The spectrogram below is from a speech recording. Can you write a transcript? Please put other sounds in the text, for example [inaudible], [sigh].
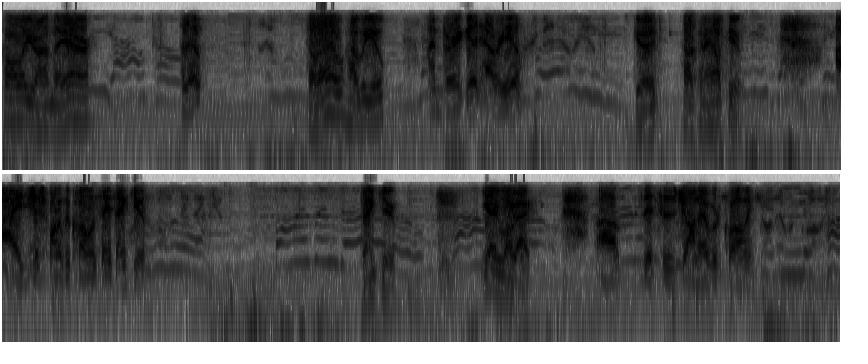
Caller. You're on the air. Hello. Hello. How are you? I'm very good. How are you? Good. How can I help you? I just wanted to call and say thank you. Thank you. Yes, You're welcome. Uh, this is John Edward calling.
